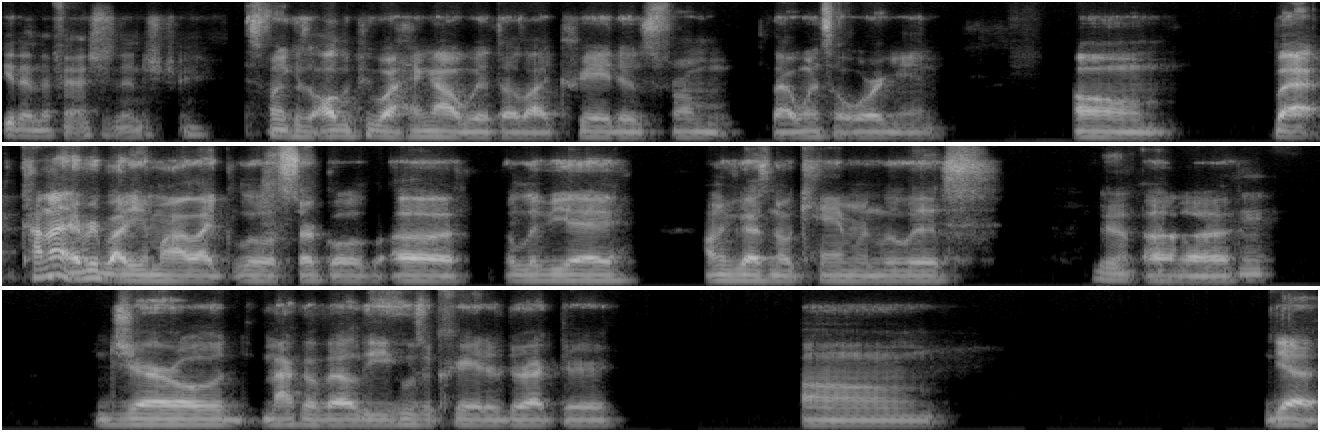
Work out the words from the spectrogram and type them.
getting in the fashion industry? it's funny because all the people I hang out with are like creatives from that went to Oregon. Um, but kind of everybody in my like little circle, uh, Olivier, I don't know if you guys know Cameron Lewis, Yeah. uh, Mhm. Gerald Machiavelli, who's a creative director. Um, yeah,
